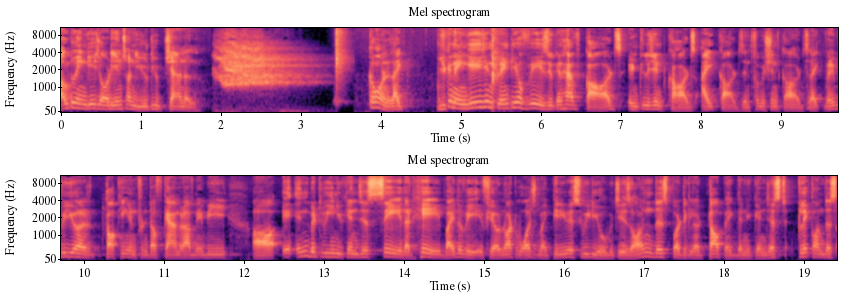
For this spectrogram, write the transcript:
how to engage audience on youtube channel. Come on like you can engage in plenty of ways. You can have cards intelligent cards i cards information cards. Like whenever you are talking in front of camera maybe uh, in between you can just say that hey by the way if you have not watched my previous video which is on this particular topic then you can just click on this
